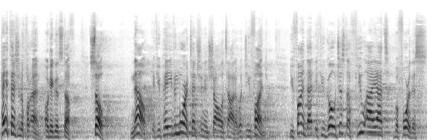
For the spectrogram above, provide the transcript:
pay attention to Quran. Okay, good stuff. So, now, if you pay even more attention, inshallah ta'ala, what do you find? You find that if you go just a few ayat before this,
